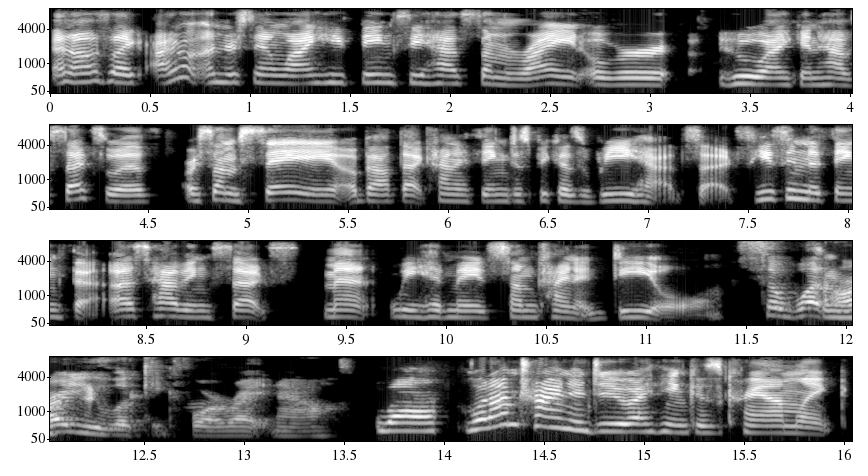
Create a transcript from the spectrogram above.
And I was like, I don't understand why he thinks he has some right over who I can have sex with or some say about that kind of thing just because we had sex. He seemed to think that us having sex meant we had made some kind of deal. So, what Some- are you looking for right now? Well, what I'm trying to do, I think, is cram like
